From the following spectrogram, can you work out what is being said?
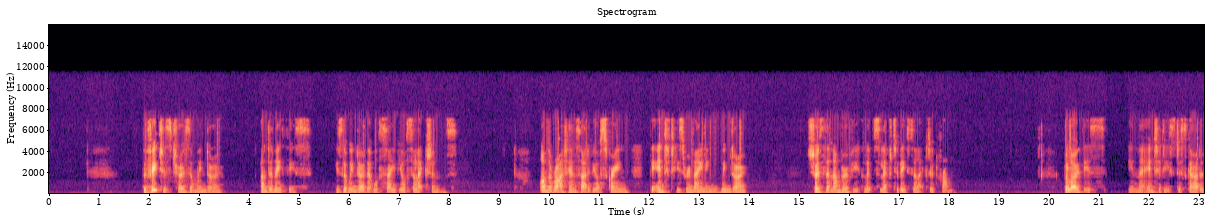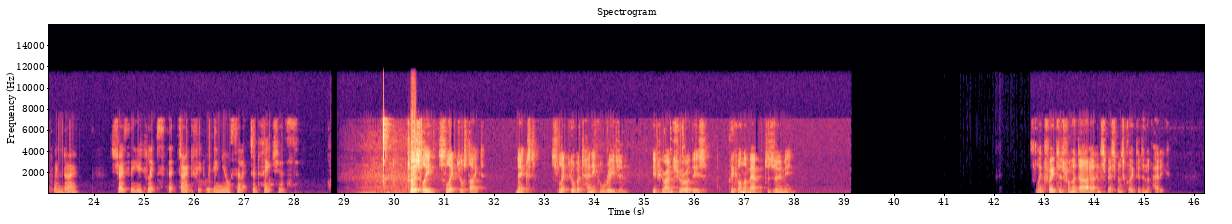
The Features Chosen window, underneath this, is the window that will save your selections. On the right-hand side of your screen, the Entities Remaining window shows the number of eucalypts left to be selected from. Below this, in the Entities Discarded window, shows the eucalypts that don't fit within your selected features. Firstly, select your state. Next, select your botanical region. If you're unsure of this, click on the map to zoom in. Select features from the data and specimens collected in the paddock.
